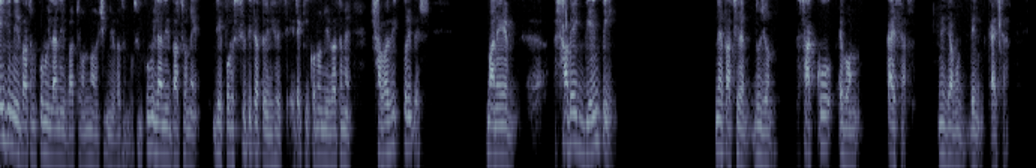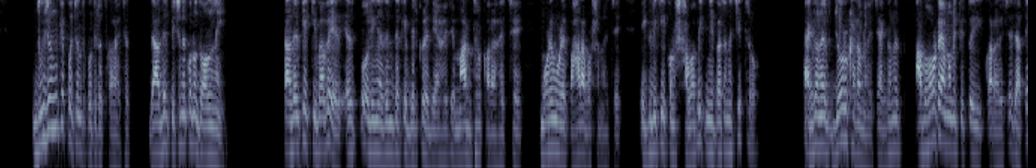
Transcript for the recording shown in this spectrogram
এই যে নির্বাচন, কুমিল্লা নির্বাচন, ময়মনসিংহ নির্বাচন বলছেন, কুমিল্লা নির্বাচনে যে পরিস্থিতিটা তৈরি হয়েছে, এটা কি কোনো নির্বাচনের স্বাভাবিক পরিবেশ? মানে সাবেক বিএনপি নেতা ছিলেন দুজন। সাক্কু এবং কাইসার নিজামুদ্দিন কাইসার দুজনকে পর্যন্ত প্রতিরোধ করা হয়েছে। যাদের পিছনে কোনো দল নেই, তাদেরকে কীভাবে পোলিং এজেন্টদেরকে বের করে দেওয়া হয়েছে, মারধর করা হয়েছে, মোড়ে মোড়ে পাহারা বসানো হয়েছে, এগুলি কি কোনো স্বাভাবিক নির্বাচনের চিত্র? এক ধরনের জোর খাটানো হয়েছে এক ধরনের আবহাওয়াটা এমন একটি তৈরি করা হয়েছে যাতে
